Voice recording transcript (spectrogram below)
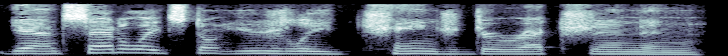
Yeah. And satellites don't usually change direction and,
